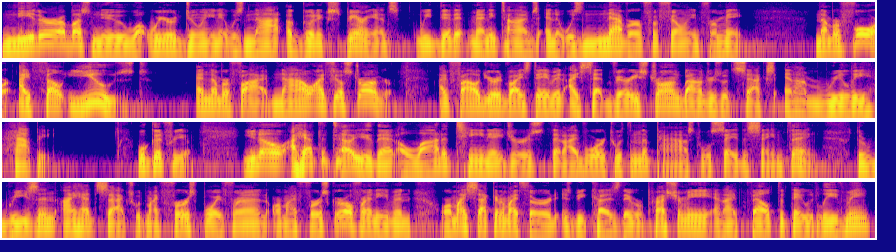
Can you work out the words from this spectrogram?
Neither of us knew what we were doing. It was not a good experience. We did it many times and it was never fulfilling for me. Number four, I felt used. And number five, now I feel stronger. I followed your advice, David. I set very strong boundaries with sex and I'm really happy. Well, good for you. You know, I have to tell you that a lot of teenagers that I've worked with in the past will say the same thing. The reason I had sex with my first boyfriend or my first girlfriend, even, or my second or my third, is because they were pressuring me and I felt that they would leave me.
